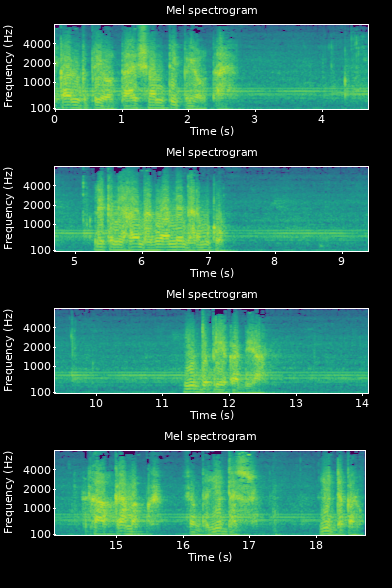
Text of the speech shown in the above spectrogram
एकांत प्रिय होता है शांति प्रिय होता है। लेकिन यहाँ भगवान ने धर्म को युद्ध प्रिय कर दिया। आक्रामक शब्द युद्ध युद्ध करो।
